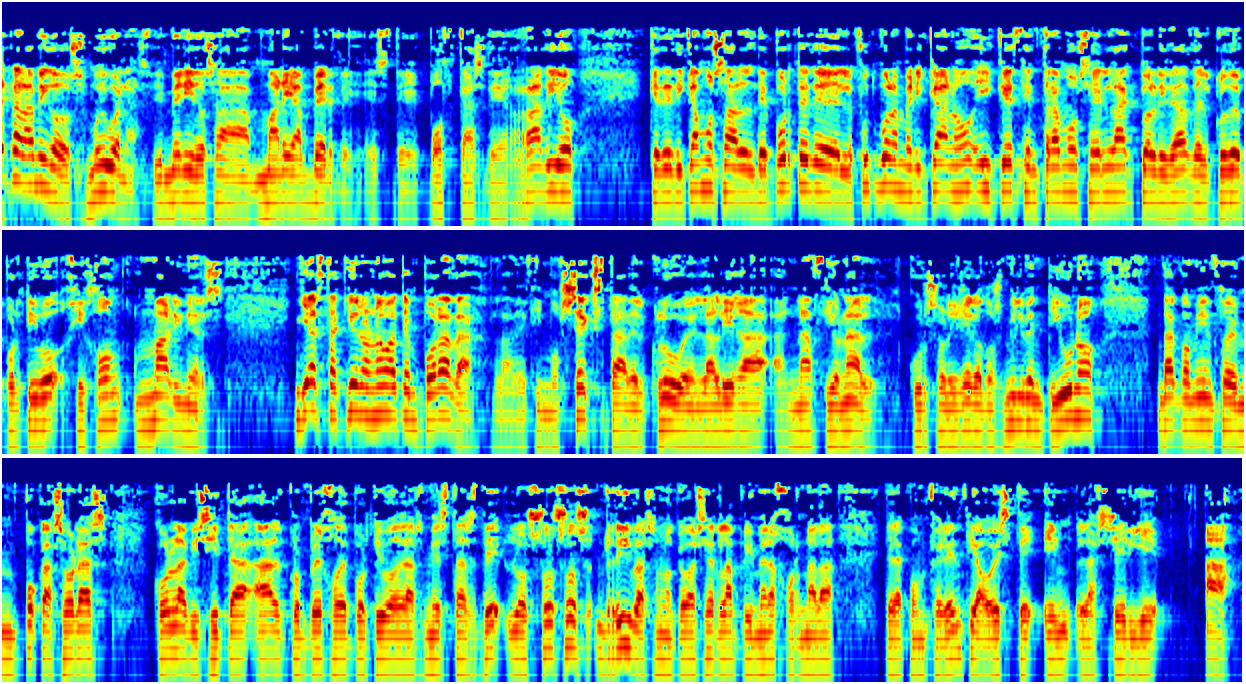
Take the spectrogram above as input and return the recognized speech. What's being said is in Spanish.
¿Qué tal amigos? Muy buenas. Bienvenidos a Marea Verde, este podcast de radio que dedicamos al deporte del fútbol americano y que centramos en la actualidad del Club Deportivo Gijón Mariners. Ya está aquí una nueva temporada, la decimosexta del club en la Liga Nacional. curso liguero 2021 da comienzo en pocas horas con la visita al complejo deportivo de las Mestas de los Osos Rivas, en lo que va a ser la primera jornada de la conferencia oeste en la Serie A.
